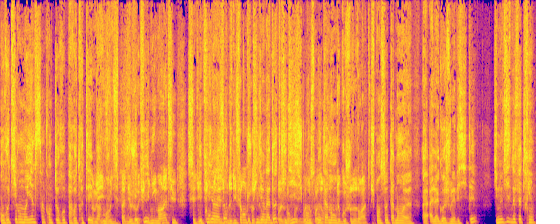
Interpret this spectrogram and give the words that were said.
on retire en moyenne 50 euros par retraité Non, mais par ils mois. vous disent pas de jouer Et puis- uniquement là-dessus. C'est et une puis il y en a combinaison de d'autres- différentes et choses. puis il y en a d'autres qui disent, je pense notamment- de gauche ou de droite. Je pense notamment euh, à, à la gauche, vous l'avez cité, qui nous disent ne faites rien.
